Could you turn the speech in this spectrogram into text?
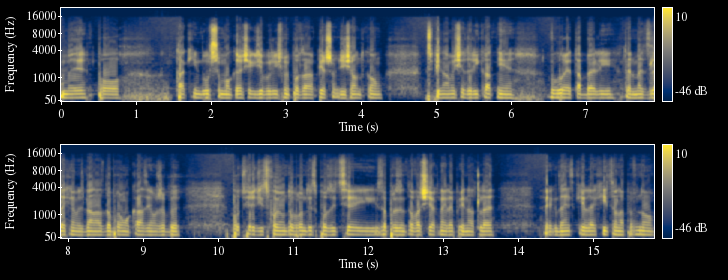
My po takim dłuższym okresie, gdzie byliśmy poza pierwszą dziesiątką, wspinamy się delikatnie w górę tabeli. Ten mecz z Lechem jest dla nas dobrą okazją, żeby potwierdzić swoją dobrą dyspozycję i zaprezentować się jak najlepiej na tle gdańskiej Lechii, co na pewno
